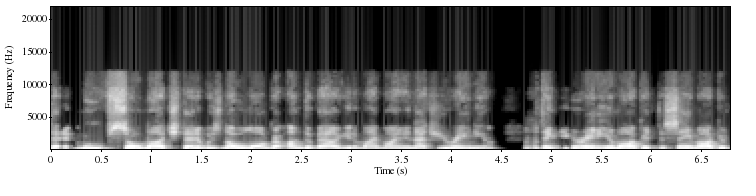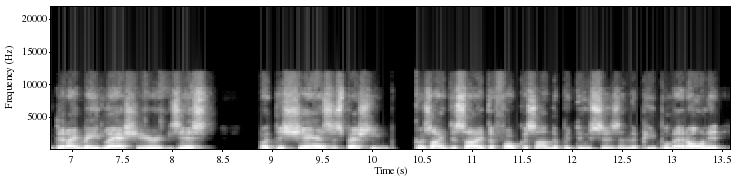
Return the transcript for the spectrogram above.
that it moved so much that it was no longer undervalued in my mind, and that's uranium. Mm-hmm. I think the uranium market, the same argument that I made last year, exists, but the shares, especially because I decided to focus on the producers and the people that own it,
